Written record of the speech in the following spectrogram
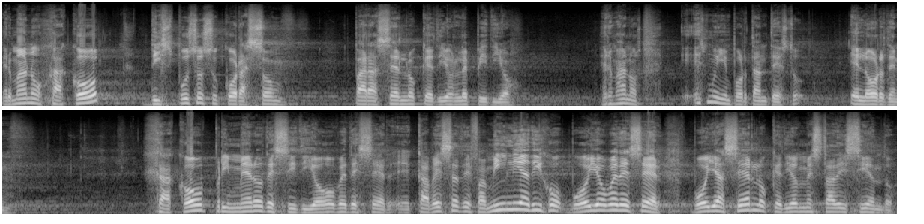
Hermano, Jacob dispuso su corazón para hacer lo que Dios le pidió. Hermanos, es muy importante esto, el orden. Jacob primero decidió obedecer. Eh, cabeza de familia dijo, voy a obedecer, voy a hacer lo que Dios me está diciendo.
